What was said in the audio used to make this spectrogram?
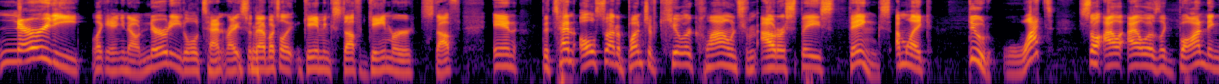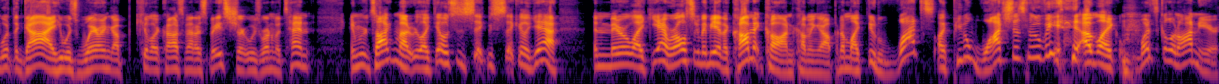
nerdy like a you know nerdy little tent, right? So they had a bunch of like gaming stuff, gamer stuff, and the tent also had a bunch of killer clowns from outer space things. I'm like, dude, what? So I, I was like bonding with the guy who was wearing a killer from outer space shirt, who was running the tent, and we were talking about it. We were like, yo, this is sick, this is sick. Like, yeah. And they were like, yeah, we're also gonna be at the Comic Con coming up. And I'm like, dude, what? Like, people watch this movie? I'm like, what's going on here?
